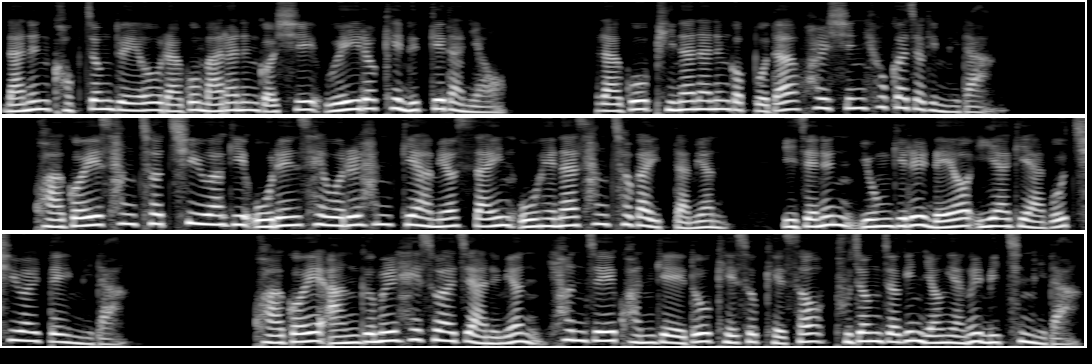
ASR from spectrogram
나는 걱정돼요 라고 말하는 것이 왜 이렇게 늦게 다녀? 라고 비난하는 것보다 훨씬 효과적입니다. 과거의 상처 치유하기 오랜 세월을 함께하며 쌓인 오해나 상처가 있다면 이제는 용기를 내어 이야기하고 치유할 때입니다. 과거의 앙금을 해소하지 않으면 현재의 관계에도 계속해서 부정적인 영향을 미칩니다.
